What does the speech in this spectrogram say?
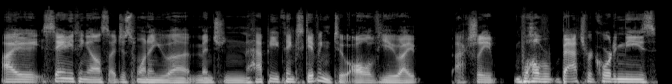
I say anything else, I just want to uh, mention Happy Thanksgiving to all of you. I actually, while batch recording these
